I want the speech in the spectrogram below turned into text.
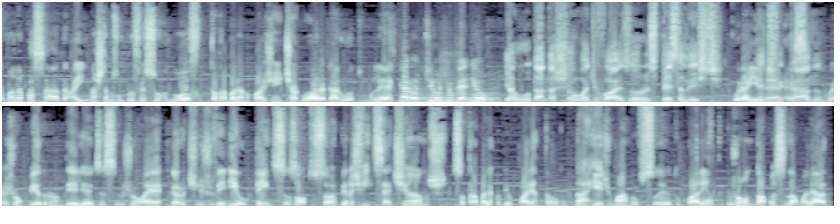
Semana passada, aí nós temos um professor novo que tá trabalhando com a gente agora, garoto, moleque, Garotinho juvenil. É o Data Show Advisor Specialist. por aí, né? É, assim, é João Pedro o nome dele. Aí diz assim: o João é garotinho juvenil, tem seus altos só apenas 27 anos, só trabalha comigo quarentão, né? Na rede, o mais novo sou eu, tô 40. O João, dá pra você dar uma olhada?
